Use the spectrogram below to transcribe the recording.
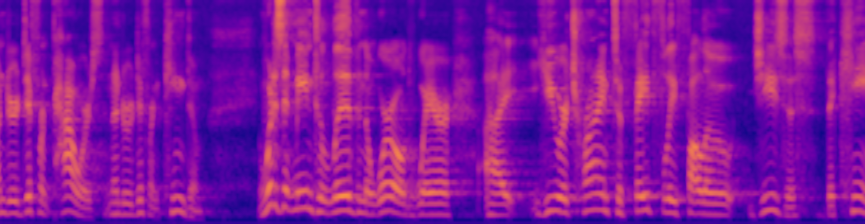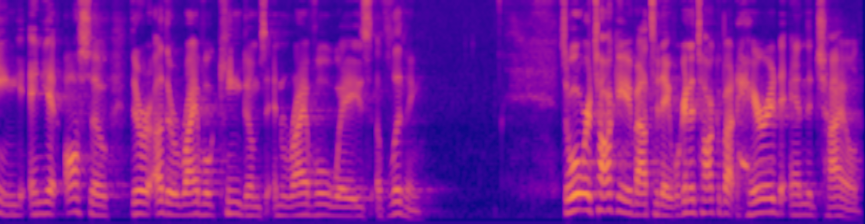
under different powers and under a different kingdom. What does it mean to live in the world where uh, you are trying to faithfully follow Jesus, the king, and yet also there are other rival kingdoms and rival ways of living? So, what we're talking about today, we're going to talk about Herod and the child.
